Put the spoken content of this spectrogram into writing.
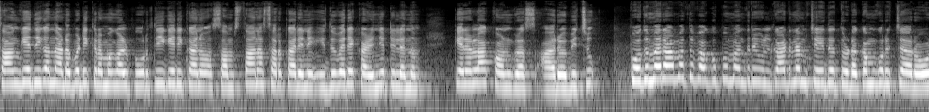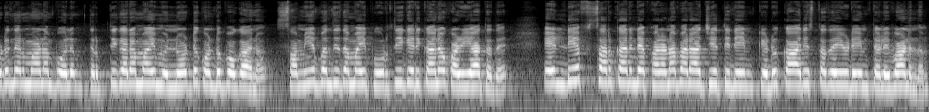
സാങ്കേതിക നടപടിക്രമങ്ങൾ പൂർത്തീകരിക്കാനോ സംസ്ഥാന സർക്കാരിന് ഇതുവരെ കഴിഞ്ഞിട്ടില്ലെന്നും കേരള കോൺഗ്രസ് ആരോപിച്ചു. പൊതുമരാമത്ത് വകുപ്പ് മന്ത്രി ഉദ്ഘാടനം ചെയ്ത് തുടക്കം കുറിച്ച റോഡ് നിർമ്മാണം പോലും തൃപ്തികരമായി മുന്നോട്ട് കൊണ്ടുപോകാനോ സമയബന്ധിതമായി പൂർത്തീകരിക്കാനോ കഴിയാത്തത് എൽ ഡി എഫ് സർക്കാരിന്റെ ഭരണപരാജയത്തിന്റെയും കെടുകാര്യസ്ഥതയുടെയും തെളിവാണെന്നും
